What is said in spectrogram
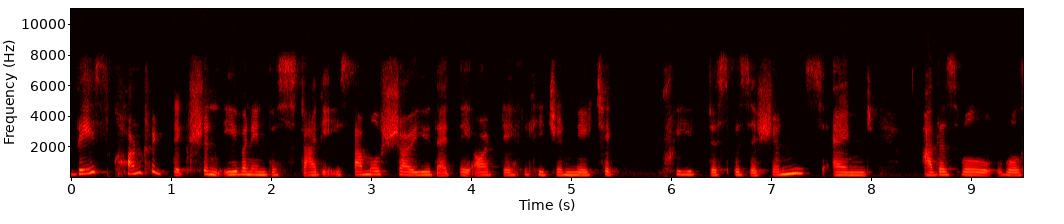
there's contradiction even in the study. Some will show you that there are definitely genetic predispositions and others will, will,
